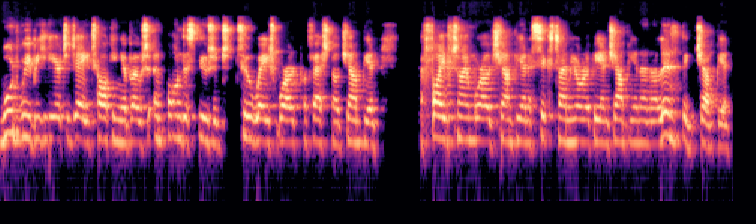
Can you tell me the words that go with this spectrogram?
would we be here today talking about an undisputed two weight world professional champion, a five time world champion, a six time European champion, and an Olympic champion?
